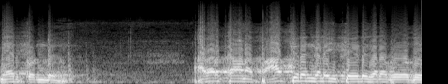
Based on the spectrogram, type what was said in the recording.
மேற்கொண்டு அதற்கான பாத்திரங்களை தேடுகிற போது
